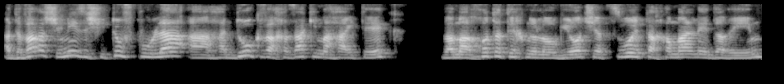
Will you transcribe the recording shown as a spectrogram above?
הדבר השני זה שיתוף פעולה ההדוק והחזק עם ההייטק והמערכות הטכנולוגיות שיצרו את החמ"ל נהדרים,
